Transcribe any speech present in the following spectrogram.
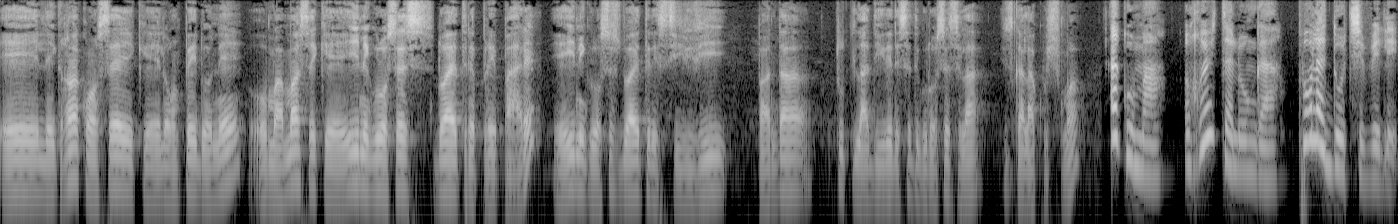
Et les grands conseils que l'on peut donner aux mamans, c'est qu'une grossesse doit être préparée et une grossesse doit être suivie pendant toute la durée de cette grossesse-là jusqu'à l'accouchement. Ruth Alonga pour la Welle.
